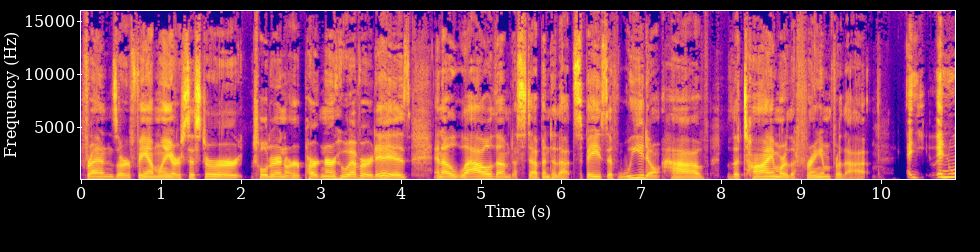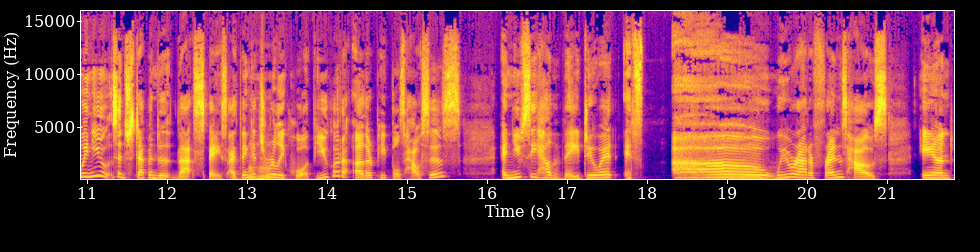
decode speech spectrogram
friends or family or sister or children or partner, whoever it is, and allow them to step into that space if we don't have the time or the frame for that. And, and when you said step into that space, I think it's mm-hmm. really cool. If you go to other people's houses and you see how they do it, it's, oh, mm-hmm. we were at a friend's house and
